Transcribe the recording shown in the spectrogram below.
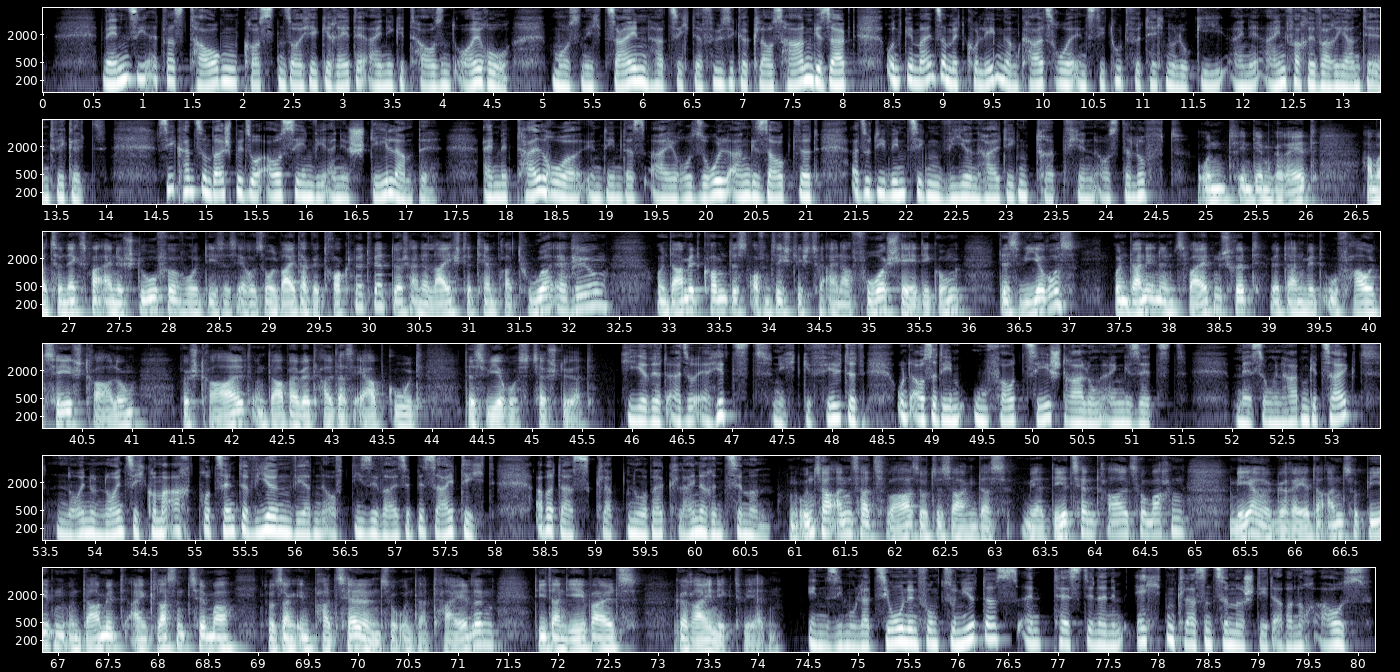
Wenn sie etwas taugen, kosten solche Geräte einige tausend Euro. Muss nicht sein, hat sich der Physiker Klaus Hahn gesagt und gemeinsam mit Kollegen am Karlsruher Institut für Technologie eine einfache Variante entwickelt. Sie kann zum Beispiel so aussehen wie eine Stehlampe. Ein Metallrohr, in dem das Aerosol angesaugt wird, also die winzigen virenhaltigen Tröpfchen aus der Luft. Und in dem Gerät haben wir zunächst mal eine Stufe, wo dieses Aerosol weiter getrocknet wird durch eine leichte Temperaturerhöhung. Und damit kommt es offensichtlich zu einer Vorschädigung des Virus. Und dann in einem zweiten Schritt wird dann mit UVC-Strahlung bestrahlt und dabei wird halt das Erbgut des Virus zerstört. Hier wird also erhitzt, nicht gefiltert und außerdem UVC-Strahlung eingesetzt. Messungen haben gezeigt, 99,8 Prozent der Viren werden auf diese Weise beseitigt. Aber das klappt nur bei kleineren Zimmern. Und unser Ansatz war sozusagen, das mehr dezentral zu machen, mehrere Geräte anzubieten und damit ein Klassenzimmer sozusagen in Parzellen zu unterteilen, die dann jeweils gereinigt werden. In Simulationen funktioniert das, ein Test in einem echten Klassenzimmer steht aber noch aus.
